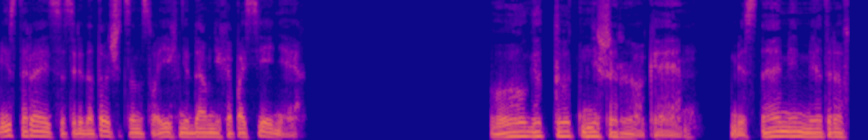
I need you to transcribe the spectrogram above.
и стараясь сосредоточиться на своих недавних опасениях. Волга тут не широкая, местами метров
